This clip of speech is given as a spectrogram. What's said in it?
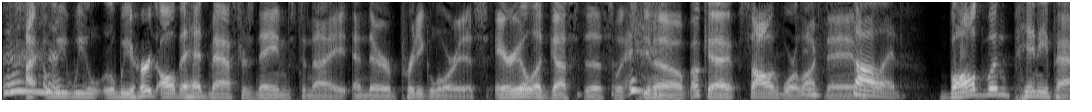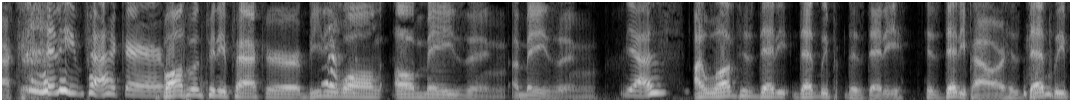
I, we we we heard all the headmasters' names tonight, and they're pretty glorious. Ariel Augustus, which you know, okay, solid warlock name. Solid. Baldwin Pennypacker. Penny Packer. Baldwin Pennypacker. BD Wong, amazing, amazing. yes. I loved his deadly, deadly, his deadly, his deadly power, his deadly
